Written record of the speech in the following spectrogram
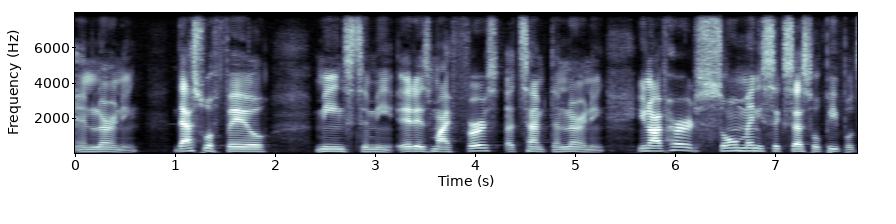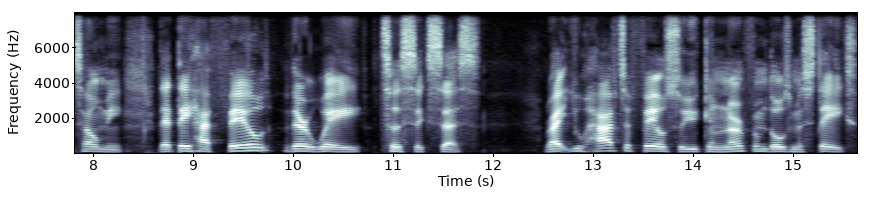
in learning. That's what fail means to me. It is my first attempt in learning. You know, I've heard so many successful people tell me that they have failed their way to success right? You have to fail so you can learn from those mistakes,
